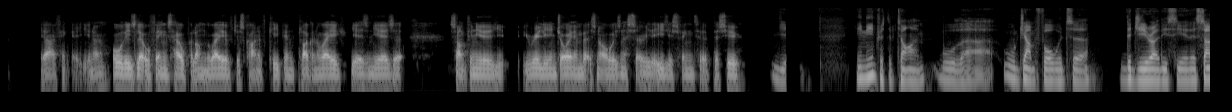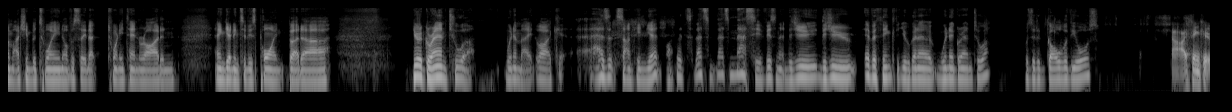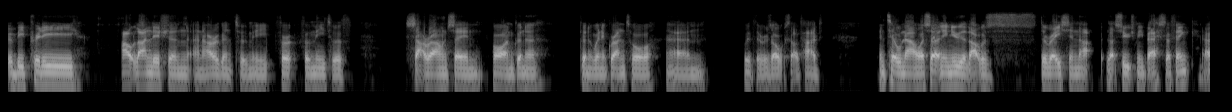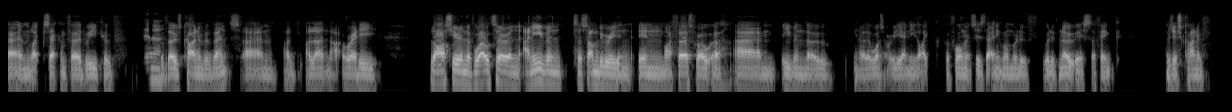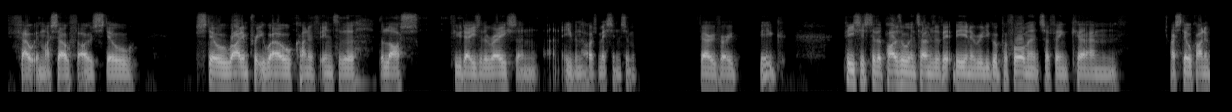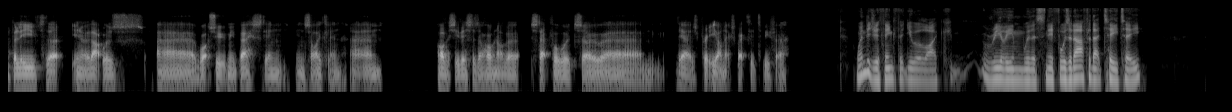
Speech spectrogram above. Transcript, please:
yeah, I think you know all these little things help along the way of just kind of keeping plugging away years and years at something you you, really enjoying, but it's not always necessarily the easiest thing to pursue. Yeah. In the interest of time, we'll uh, we'll jump forward to the Giro this year. There's so much in between, obviously that 2010 ride and and getting to this point. But uh, you're a Grand Tour winner, mate. Like, has it sunk in yet? Like, it's that's that's massive, isn't it? Did you did you ever think that you were going to win a Grand Tour? Was it a goal of yours? I think it would be pretty outlandish and, and arrogant to me for, for me to have sat around saying, "Oh, I'm gonna gonna win a Grand Tour." Um, with the results that I've had until now, I certainly knew that that was the racing that that suits me best. I think, um, like second, third week of Yeah. of those kind of events. Um, I, I learned that already last year in the Vuelta and, and even to some degree in, in my first Vuelta, um, even though, you know, there wasn't really any like performances that anyone would have, would have noticed. I think I just kind of felt in myself that I was still, still riding pretty well kind of into the, the last few days of the race. And, and even though I was missing some very, very big pieces to the puzzle in terms of it being a really good performance. I think um, I still kind of believed that you know that was uh, what suited me best in in cycling. Um, obviously, this is a whole other step forward. So um, yeah, it's pretty unexpected to be fair. When did you think that you were like really in with a sniff? Was it after that TT?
